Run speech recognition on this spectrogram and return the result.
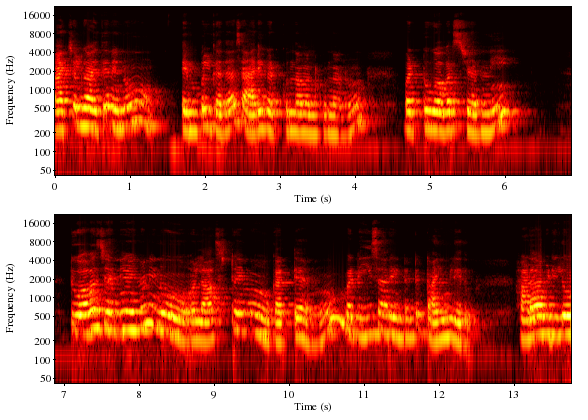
యాక్చువల్గా అయితే నేను టెంపుల్ కదా శారీ కట్టుకుందాం అనుకున్నాను. But two hours journey two hours journey అయినా నేను లాస్ట్ టైం కట్టాను. బట్ ఈసారి ఏంటంటే టైం లేదు. హడావిడిలో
